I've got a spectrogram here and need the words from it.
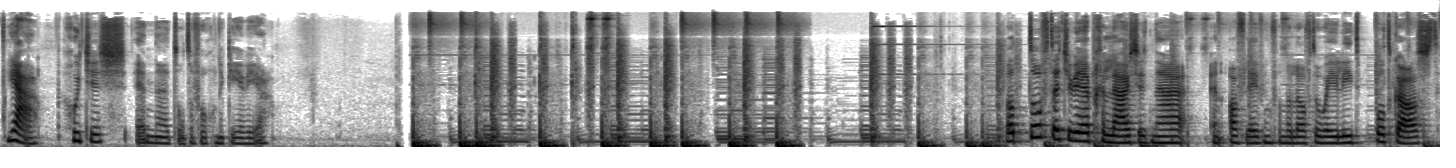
ja, groetjes en tot de volgende keer weer. Wat tof dat je weer hebt geluisterd naar een aflevering van de Love the Way You Lead podcast.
